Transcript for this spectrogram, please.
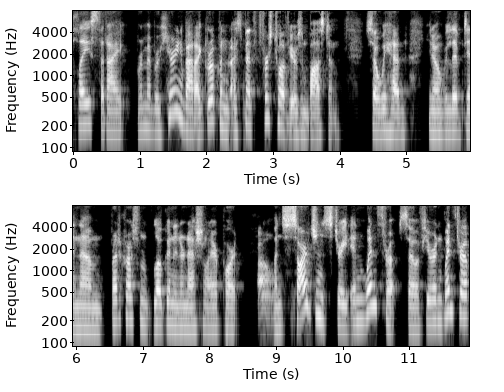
place that I remember hearing about. I grew up in, I spent the first 12 years in Boston. So we had, you know, we lived in um, right across from Logan International Airport Oh, on Sargent Street in Winthrop. So if you're in Winthrop,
